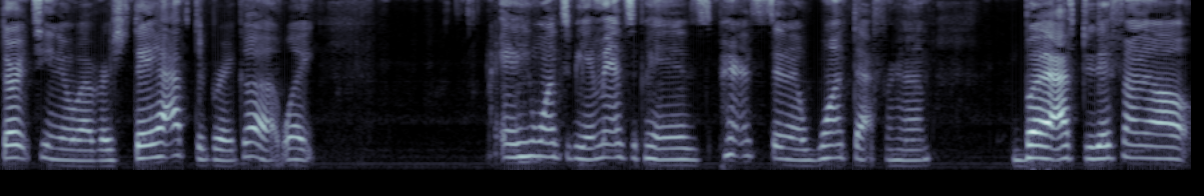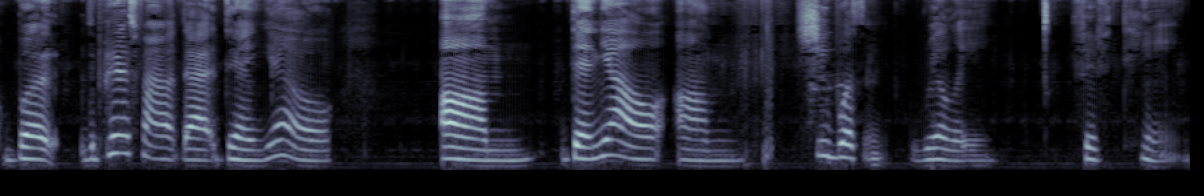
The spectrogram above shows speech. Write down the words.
13 or whatever. They have to break up. Like and he wanted to be emancipated. His parents didn't want that for him. But after they found out but the parents found out that Danielle um Danielle um she wasn't really 15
